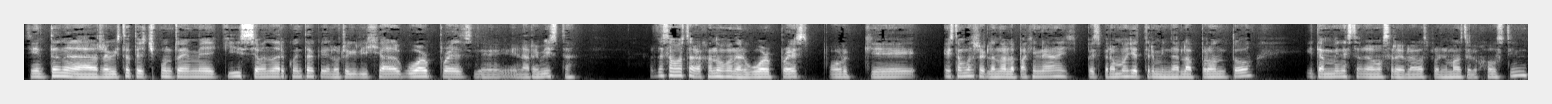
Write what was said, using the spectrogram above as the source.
Si entran a la revista tech.mx se van a dar cuenta que lo redirige al WordPress de la revista. Ahorita estamos trabajando con el WordPress porque estamos arreglando la página esperamos ya terminarla pronto y también estaremos arreglando los problemas del hosting.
